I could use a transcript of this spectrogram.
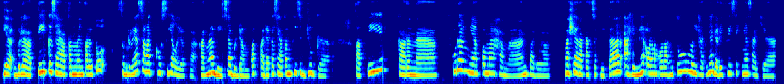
Ya, berarti kesehatan mental itu sebenarnya sangat krusial ya Pak, karena bisa berdampak pada kesehatan fisik juga. Tapi karena kurangnya pemahaman pada masyarakat sekitar, akhirnya orang-orang itu melihatnya dari fisiknya saja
